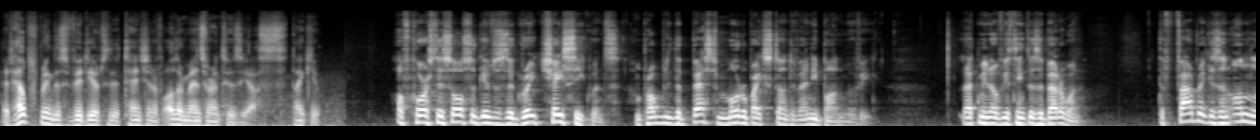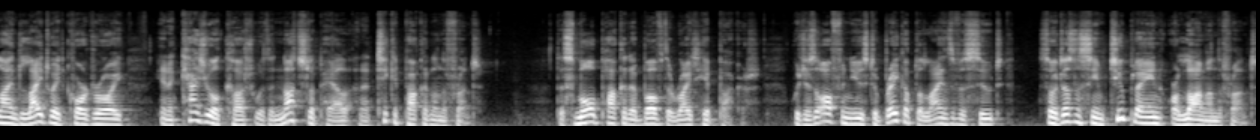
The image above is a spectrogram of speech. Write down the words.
It helps bring this video to the attention of other menswear enthusiasts. Thank you. Of course, this also gives us a great chase sequence and probably the best motorbike stunt of any Bond movie. Let me know if you think there's a better one. The fabric is an unlined lightweight corduroy in a casual cut with a notched lapel and a ticket pocket on the front. The small pocket above the right hip pocket, which is often used to break up the lines of a suit so it doesn't seem too plain or long on the front.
